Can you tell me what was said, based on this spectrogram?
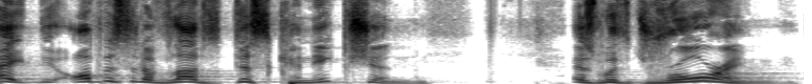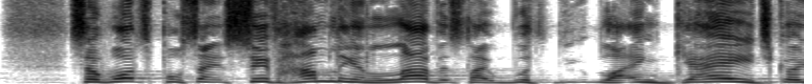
hate. The opposite of love's disconnection, is withdrawing. So what's Paul saying? Serve humbly in love. It's like with like engage, go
